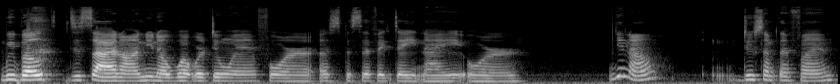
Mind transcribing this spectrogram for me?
we both decide on, you know, what we're doing for a specific date night or, you know, do something fun.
